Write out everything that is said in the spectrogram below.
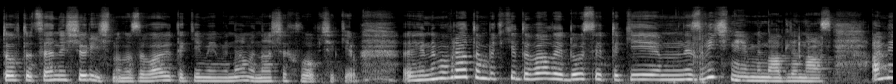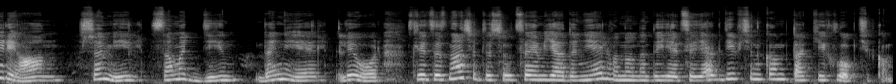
Тобто це не щорічно називають такими іменами наших хлопчиків. Е, немовлятам батьки давали досить такі незвичні імена для нас: Аміріан, Шаміль, Самаддін, Даніель, Ліор. Слід зазначити, що це ім'я Даніель воно надається як дівчинкам, так і хлопчикам.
